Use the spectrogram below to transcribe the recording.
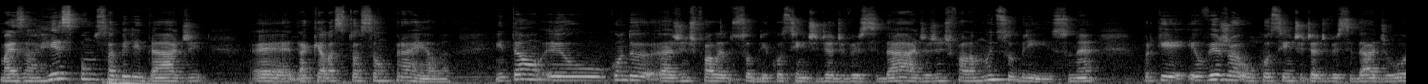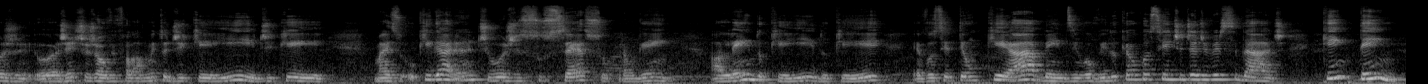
mas a responsabilidade é, daquela situação para ela. Então, eu, quando a gente fala sobre quociente de adversidade, a gente fala muito sobre isso, né? Porque eu vejo o quociente de adversidade hoje, a gente já ouviu falar muito de QI, de QI, mas o que garante hoje sucesso para alguém, além do QI, do QE, é você ter um QA bem desenvolvido, que é o quociente de adversidade. Quem tem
